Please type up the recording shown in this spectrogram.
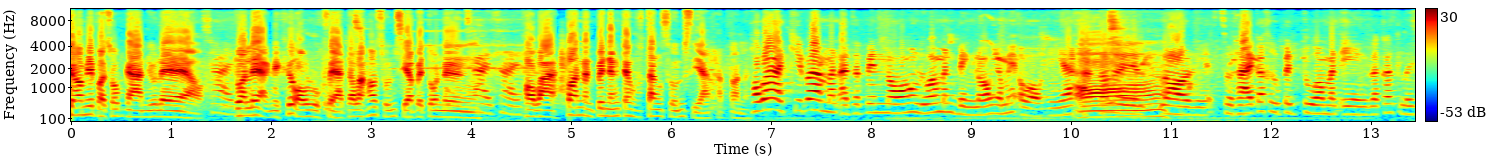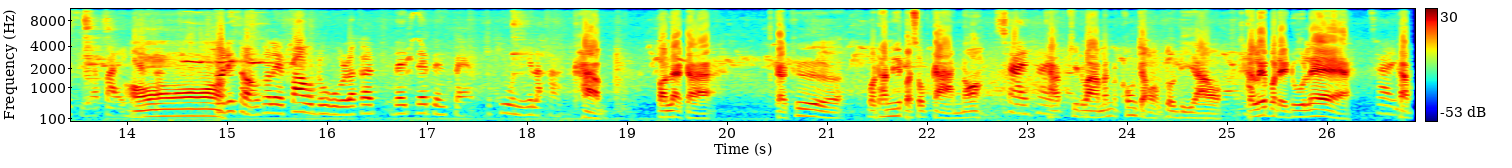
คือเขามีประสบการณ์อยู่แล้ว ใช่ตัวแรกนี่คือออกลูกแฝดแต่ว่าเขาสูญเสียไปตัวหนึ่งใช่ใช่ เพราะว่าตอนนั้นเป็นหยังจังจังสูญเสียครับตอนนั้น เพราะว่าคิดว่ามันอาจจะเป็นน้องหรือว่ามันเบ่งน้องยังไม่ออกอย่างเงี้ยค่ะอ๋อ ก็เลยรอเนี่ยสุดท้ายก็คือเป็นตัวมันเองแล้วก็เลยเสียไปอย่างอ๋อเงี้ยค่ะตัวที่สองก็เลยเฝ้าดูแล้วก็ได้ได้เป็นแฝดคู่นี้แหละค่ะ ครับ ตอนแรกก็ ก็คือบ่ทันมีประสบการณ์เนาะใช่ใช่ครับะคิดว่ามันคงจะออกตัวเดียวค่ะก็เลยบ่ได้ดูแลใช่ครับ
